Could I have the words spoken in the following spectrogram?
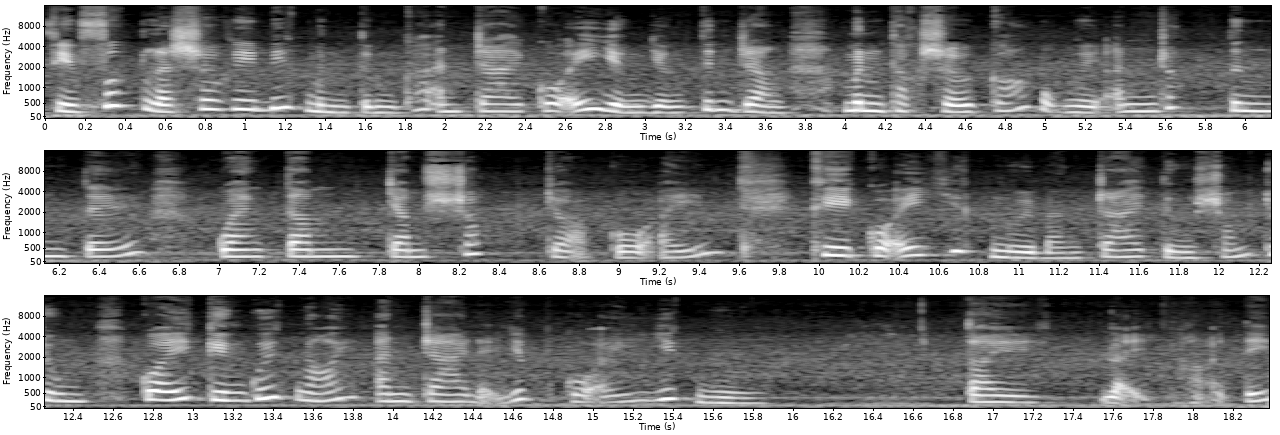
Phiền phức là sau khi biết mình từng có anh trai Cô ấy dần dần tin rằng Mình thật sự có một người anh rất tinh tế Quan tâm, chăm sóc cho cô ấy. Khi cô ấy giết người bạn trai từng sống chung Cô ấy kiên quyết nói anh trai đã giúp cô ấy giết người. Tôi lại hỏi tiếp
